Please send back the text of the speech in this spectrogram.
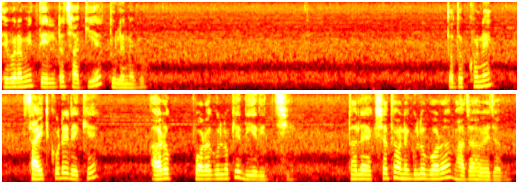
এবার আমি তেলটা ছাকিয়ে তুলে নেব। ততক্ষণে সাইড করে রেখে আরও বড়াগুলোকে দিয়ে দিচ্ছি। তাহলে একসাথে অনেকগুলো বড়া ভাজা হয়ে যাবে।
